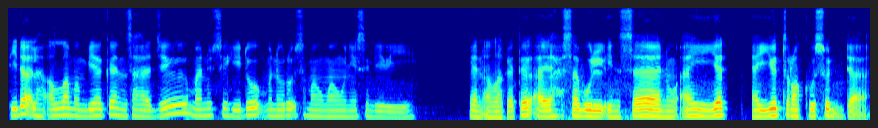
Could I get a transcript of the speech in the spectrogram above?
Tidaklah Allah membiarkan sahaja manusia hidup menurut semau-maunya sendiri. Kan Allah kata ayahsabul insanu ayyat ayyutraku sudda.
